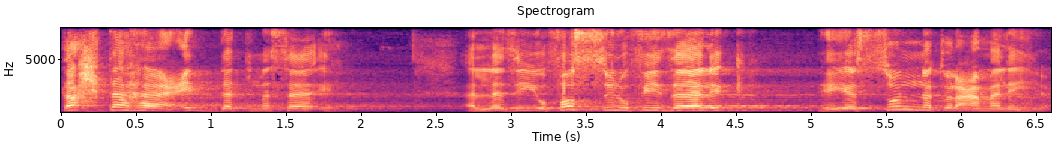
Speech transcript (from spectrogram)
تحتها عدة مسائل. الذي يفصل في ذلك هي السنة العملية.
